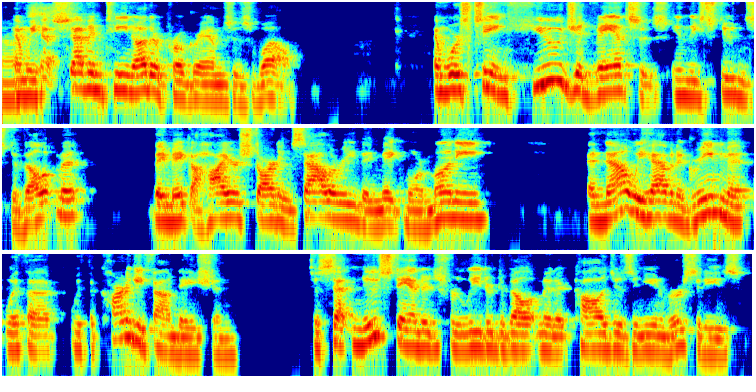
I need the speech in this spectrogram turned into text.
And we have 17 other programs as well. And we're seeing huge advances in these students' development. They make a higher starting salary, they make more money. And now we have an agreement with, a, uh, with the Carnegie Foundation to set new standards for leader development at colleges and universities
